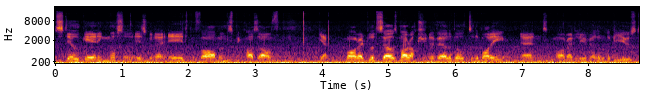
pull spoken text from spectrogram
still gaining muscle is going to aid performance because of yeah more red blood cells, more oxygen available to the body, and more readily available to be used.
